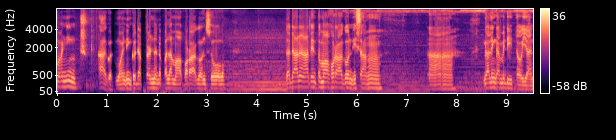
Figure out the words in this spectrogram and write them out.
morning. Ah, good morning, good afternoon na pala mga Koragon. So, dadaanan natin itong mga Koragon isang ah galing kami dito, yan.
